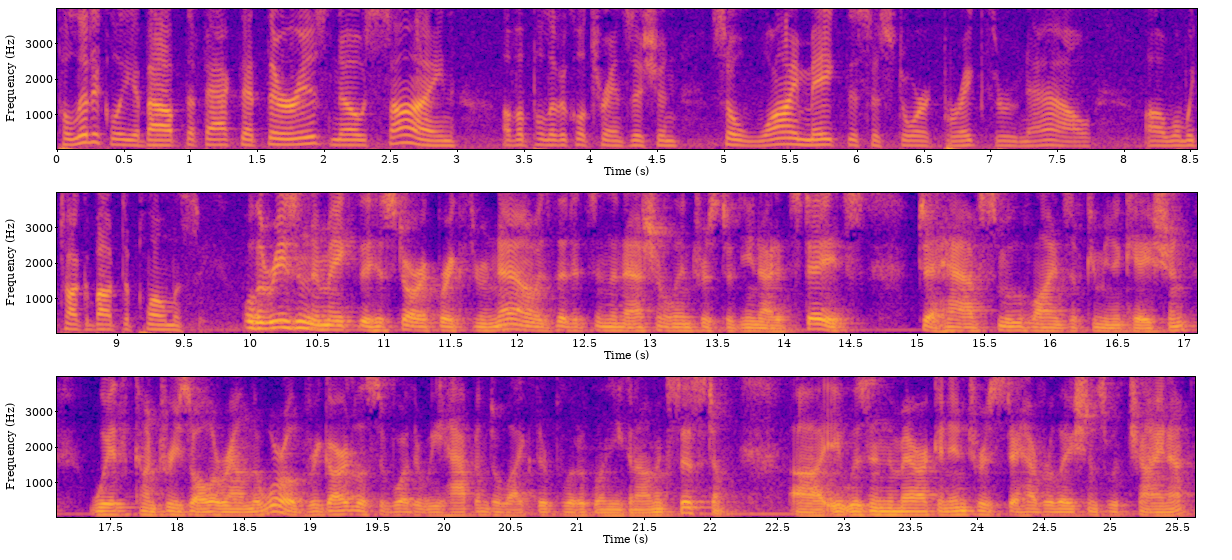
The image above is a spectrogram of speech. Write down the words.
politically about the fact that there is no sign of a political transition. So why make this historic breakthrough now uh, when we talk about diplomacy? Well, the reason to make the historic breakthrough now is that it's in the national interest of the United States to have smooth lines of communication with countries all around the world, regardless of whether we happen to like their political and economic system. Uh, it was in American interest to have relations with China,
